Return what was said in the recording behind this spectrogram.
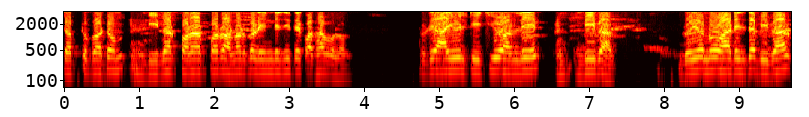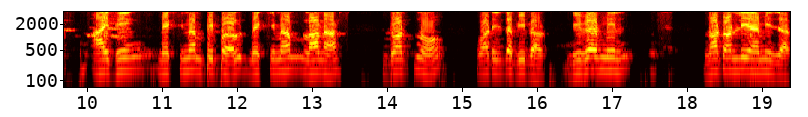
টপ টু বটম বিভার পড়ার পর অনর্গল ইংরেজিতে কথা বলুন। Today I will teach you only be verb do you know what is the be verb I think maximum people maximum learners don't know what is the be verb be verb means not only am is are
